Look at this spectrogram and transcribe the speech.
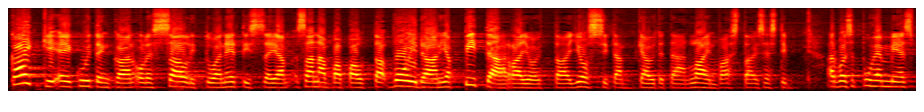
Kaikki ei kuitenkaan ole sallittua netissä ja sananvapautta voidaan ja pitää rajoittaa jos sitä käytetään lainvastaisesti. Arvoisa puhemies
